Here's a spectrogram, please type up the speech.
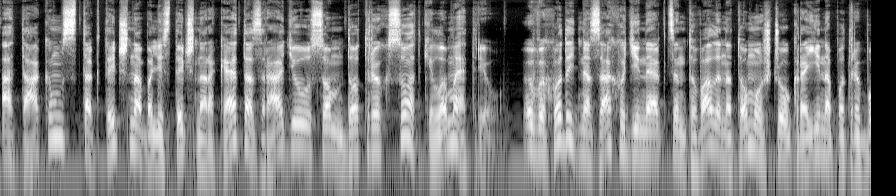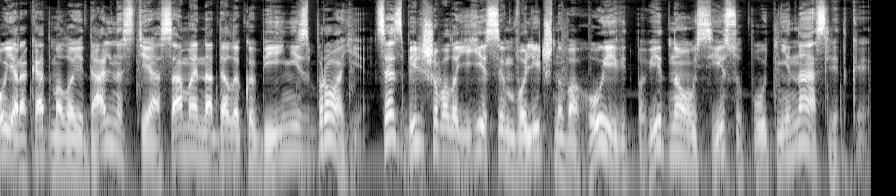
Атакмс – тактична балістична ракета з радіусом до 300 кілометрів. Виходить, на заході не акцентували на тому, що Україна потребує ракет малої дальності, а саме на далекобійній зброї. Це збільшувало її символічну вагу і відповідно усі супутні наслідки.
